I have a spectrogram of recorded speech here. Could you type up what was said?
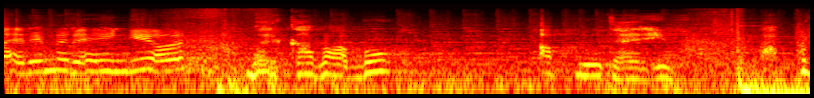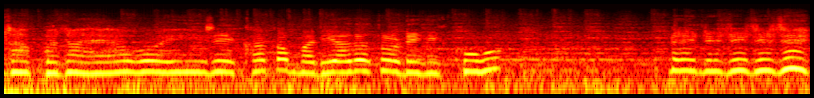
दायरे में रहेंगे और बरका बाबू अपने दायरे में। अपना बनाया वही रेखा का मर्यादा तोड़ेगी को नहीं नहीं नहीं नहीं नहीं।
